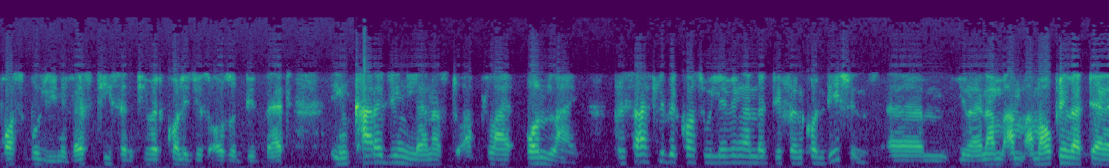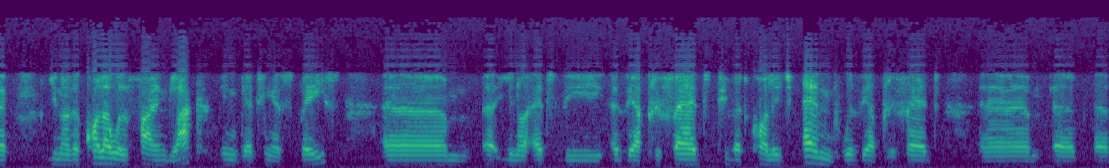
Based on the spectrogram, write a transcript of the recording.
possible. Universities and TVET colleges also did that, encouraging learners to apply online. Precisely because we're living under different conditions, um, you know, and I'm I'm, I'm hoping that uh, you know the caller will find luck in getting a space, um, uh, you know, at the at their preferred TVET college and with their preferred um, uh, uh,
